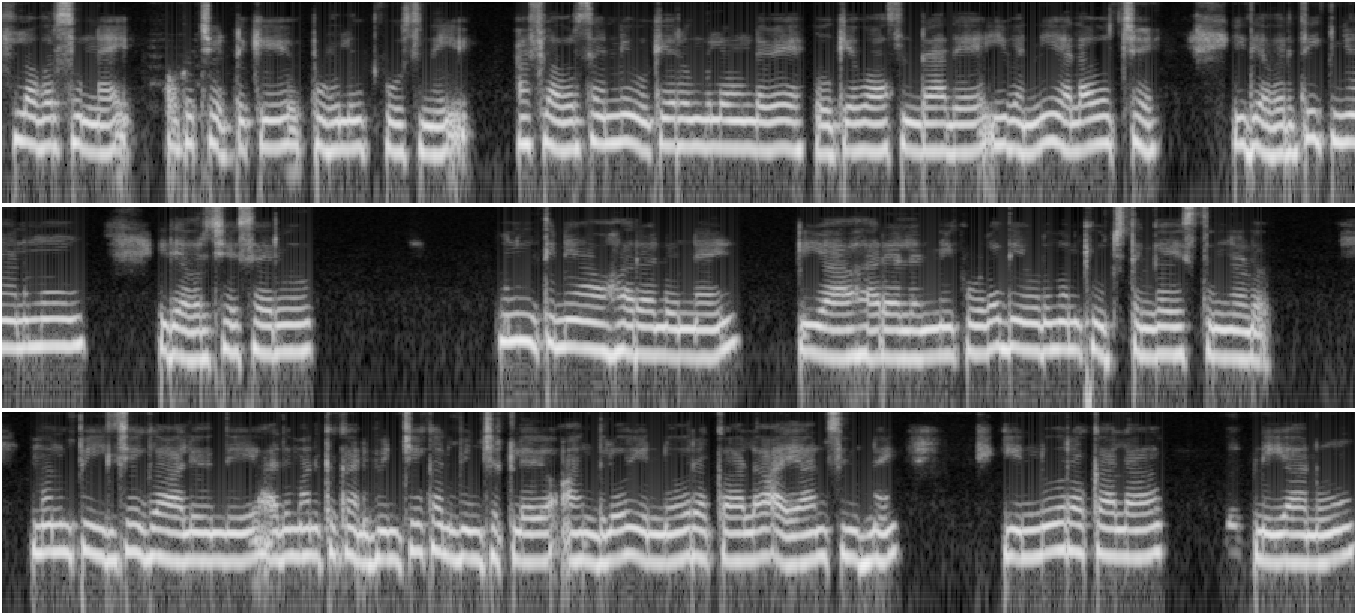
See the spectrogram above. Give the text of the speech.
ఫ్లవర్స్ ఉన్నాయి. ఒక చెట్టుకి పువ్వులు పూసినాయి. ఆ ఫ్లవర్స్ అన్ని ఒకే రంగులో ఉండవే ఒకే వాసన రాదే. ఇవన్నీ ఎలా వచ్చాయి? ఇది ఎవరిది జ్ఞానము? ఇది ఎవరు చేశారు? మనం తినే ఆహారాలు ఉన్నాయి. ఈ ఆహారాలన్నీ కూడా దేవుడు మనకి ఉచితంగా ఇస్తున్నాడు. మనం పీల్చే గాలి ఉంది. అది మనకు కనిపించే కనిపించట్లేదు. అందులో ఎన్నో రకాల అయాన్స్ ఉన్నాయి ఎన్నో రకాల నియాను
